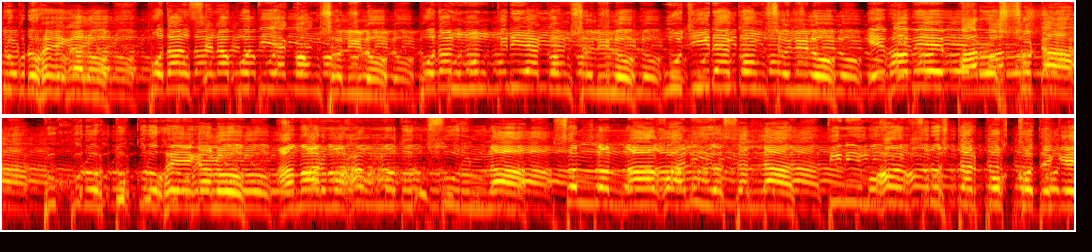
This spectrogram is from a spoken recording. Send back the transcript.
টুকরো হয়ে গেল প্রধান সেনাপতি এক অংশ নিল প্রধানমন্ত্রী এক অংশ নিল উজির এক অংশ নিল এভাবে পারস্যটা টুকরো টুকরো হয়ে গেল। আমার মোহাম্মদ রসুল্লাহ সাল্লাল্লাহু আলাইহি ওয়াসাল্লাম তিনি মহান স্রষ্টার পক্ষ থেকে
